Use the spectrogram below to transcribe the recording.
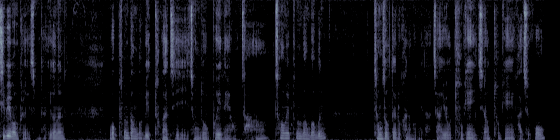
12번 풀겠습니다. 이거는 뭐 푸는 방법이 두 가지 정도 보이네요. 자, 처음에 푸는 방법은 정석대로 가는 겁니다. 자, 요 두 개 있죠. 두 개 가지고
